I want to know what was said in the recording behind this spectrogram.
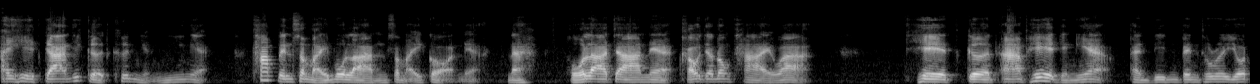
ไอเหตุการณ์ที่เกิดขึ้นอย่างนี้เนี่ย ถ้าเป็นสมัยโบราณสมัยก่อนเนี่ยนะ โหราจารย์เนี่ยเขาจะต้องทายว่า เหตุเกิดอาเพศอย่างเงี้ย แผ่นดินเป็นทุรยศ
